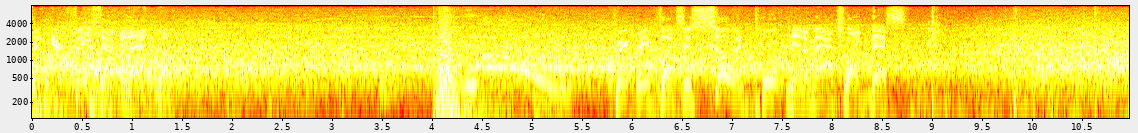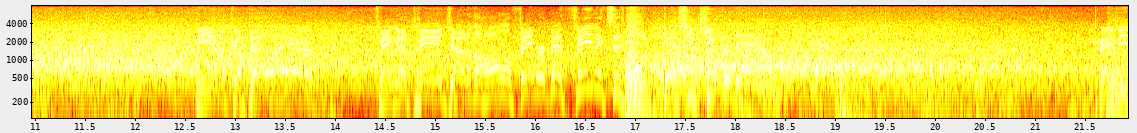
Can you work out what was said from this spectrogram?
Check your face after that one. Whoa! Quick reflex is so important in a match like this. Bianca Belair taking a page out of the Hall of Famer Beth Phoenix's book. Can she keep her down? Maybe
